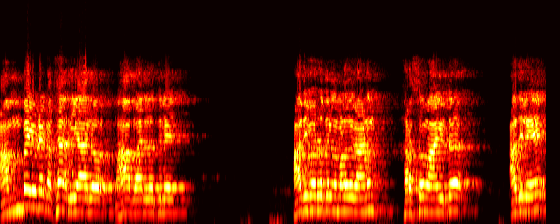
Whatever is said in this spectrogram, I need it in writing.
അമ്പയുടെ കഥ അറിയാലോ മഹാഭാരതത്തിലെ? ആദിപർവത്തിൽ നമ്മളത് കാണും. ഹ്രസ്വമായിട്ട് അതിലെ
